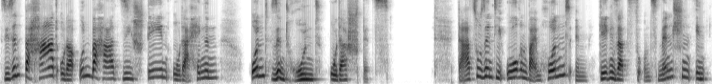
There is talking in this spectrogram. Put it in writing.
Sie sind behaart oder unbehaart, sie stehen oder hängen und sind rund oder spitz. Dazu sind die Ohren beim Hund im Gegensatz zu uns Menschen in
